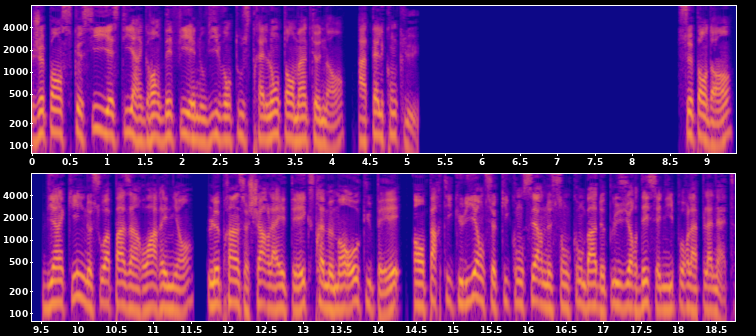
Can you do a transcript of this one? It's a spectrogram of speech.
je pense que si est un grand défi et nous vivons tous très longtemps maintenant, a-t-elle conclu. Cependant, bien qu'il ne soit pas un roi régnant, le prince Charles a été extrêmement occupé, en particulier en ce qui concerne son combat de plusieurs décennies pour la planète.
